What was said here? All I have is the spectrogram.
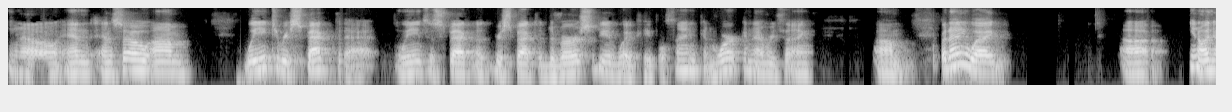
You know, and and so um, we need to respect that. We need to respect respect the diversity of way people think and work and everything. Um, but anyway, uh, you know, and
